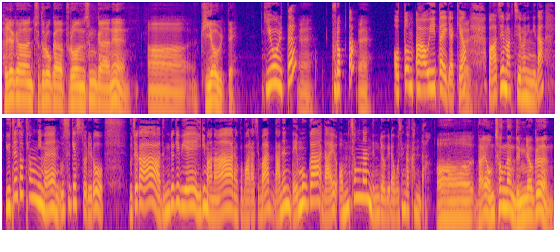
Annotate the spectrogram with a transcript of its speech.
반려견 주드로가 부러운 순간은 어 귀여울 때. 귀여울 때? 예. 부럽다? 예. 어떤, 아, 이따 얘기할게요. 네. 마지막 질문입니다. 유재석 형님은 우스갯소리로, 우재가 능력에 비해 일이 많아 라고 말하지만 나는 네모가 나의 엄청난 능력이라고 생각한다. 어 나의 엄청난 능력은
